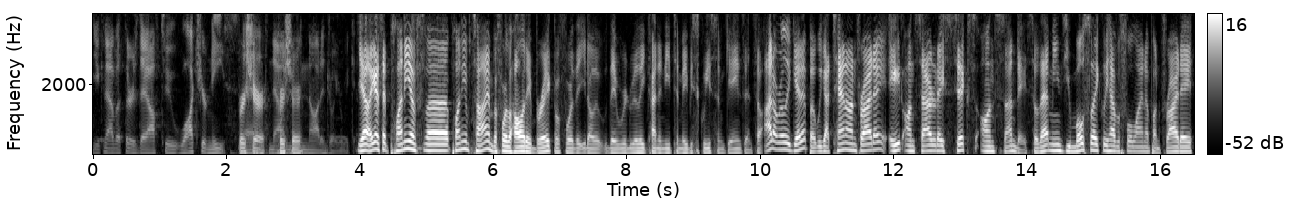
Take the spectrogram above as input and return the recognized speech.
you can have a Thursday off to watch your niece. For sure, Now for you sure. not enjoy your weekend. Yeah, like I said, plenty of uh, plenty of time before the holiday break before the you know they would really kind of need to maybe squeeze some games in. So I don't really get it, but we got ten on Friday, eight on Saturday, six on Sunday. So that means you most likely have a full lineup on Friday,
